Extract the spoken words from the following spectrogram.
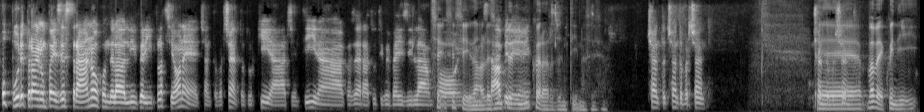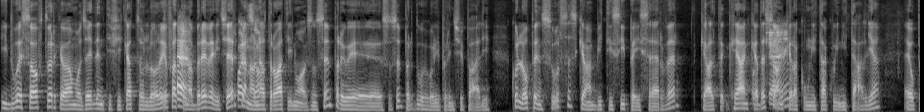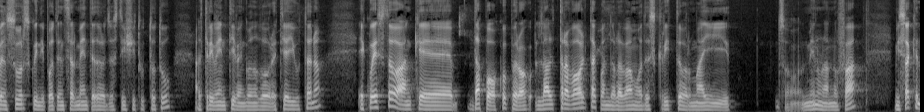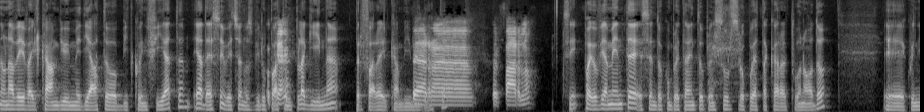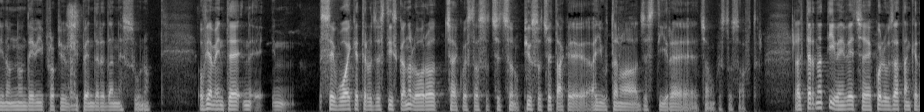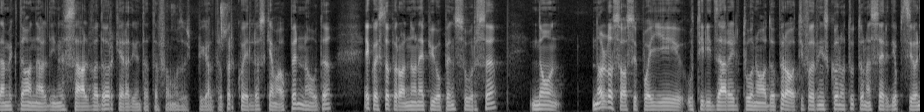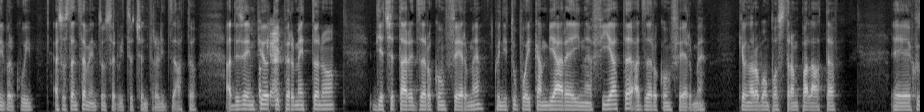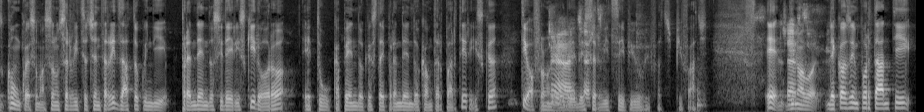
Oppure però in un paese strano con della l'iperinflazione 100%, Turchia, Argentina, cos'era, tutti quei paesi là un Sì, po' sì, sì, no, l'esempio instabili, amico era Argentina, sì, sì. 100%, 100%, 100%. Eh, vabbè, quindi i, due software che avevamo già identificato allora, io ho fatto una Eh, breve ricerca, non ne ho sono? trovati nuovi, sono sempre, sono sempre due quelli principali. Quello open source si chiama BTC Pay Server, che, alt- che anche adesso ha anche la comunità qui in Italia, è open source, quindi potenzialmente te lo gestisci tutto tu, altrimenti vengono loro e ti aiutano. E questo anche da poco, però l'altra volta quando l'avevamo descritto ormai, insomma, almeno un anno fa, mi sa che non aveva il cambio immediato Bitcoin Fiat e adesso invece hanno sviluppato un ok, plugin per fare il cambio per, immediato. eh, per farlo. Sì, poi ovviamente essendo completamente open source lo puoi attaccare al tuo nodo e quindi non, non devi proprio dipendere da nessuno. Ovviamente se vuoi che te lo gestiscano loro, c'è questa socie- ci sono più società che aiutano a gestire, diciamo, questo software. L'alternativa invece è quella usata anche da McDonald's in El Salvador, che era diventata famosa più che altro per quello, si chiama OpenNode e questo però non è più open source, non non lo so se puoi utilizzare il tuo nodo, però ti forniscono tutta una serie di opzioni per cui è sostanzialmente un servizio centralizzato. Ad esempio, ti Ok, permettono di accettare zero conferme, quindi tu puoi cambiare in fiat a zero conferme, che è una roba un po' strampalata. E comunque, insomma, sono un servizio centralizzato, quindi prendendosi dei rischi loro e tu capendo che stai prendendo counterparty risk, ti offrono dei, ah, dei- certo, servizi più, più fac- più facili. E di certo. nuovo, le cose importanti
